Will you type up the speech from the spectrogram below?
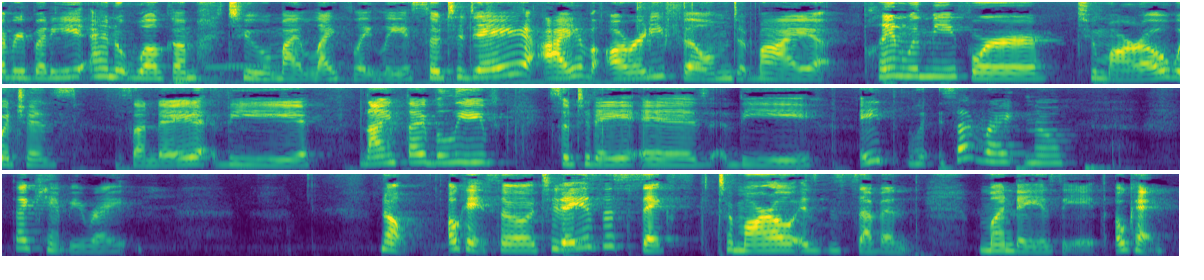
everybody, and welcome to my life lately. So, today I have already filmed my plan with me for tomorrow, which is Sunday, the 9th, I believe. So, today is the 8th. Wait, is that right? No, that can't be right. No. Okay, so today is the 6th, tomorrow is the 7th, Monday is the 8th. Okay.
